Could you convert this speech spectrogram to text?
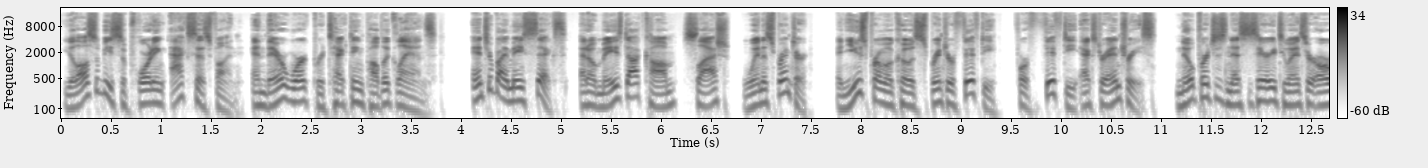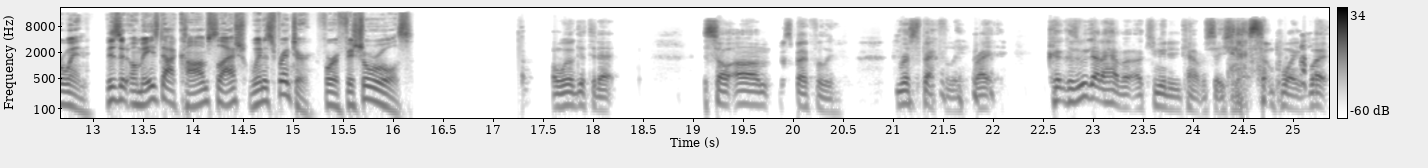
you'll also be supporting Access Fund and their work protecting public lands. Enter by May 6th at omaze.com slash win a sprinter and use promo code SPRINTER50 for 50 extra entries. No purchase necessary to enter or win. Visit omaze.com slash win a sprinter for official rules. We'll get to that. So, um, respectfully, respectfully, right? Because we got to have a, a, community conversation at some point. But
